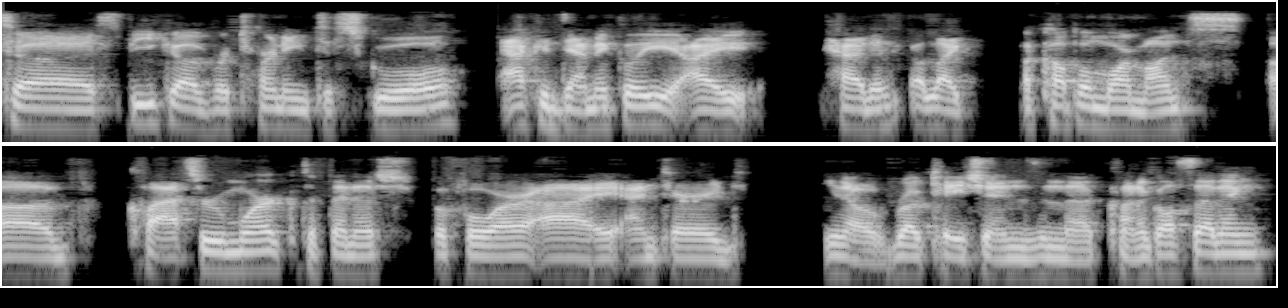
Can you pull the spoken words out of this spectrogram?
To speak of returning to school academically, I had like a couple more months of classroom work to finish before I entered, you know, rotations in the clinical setting.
